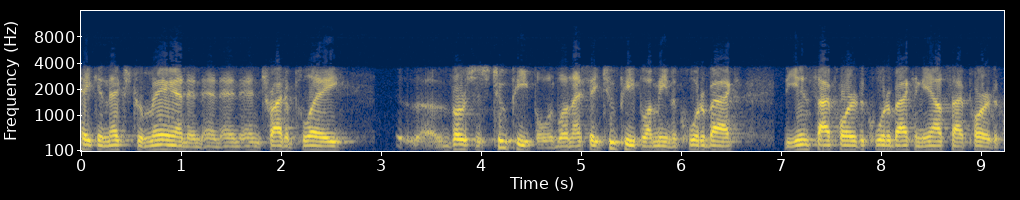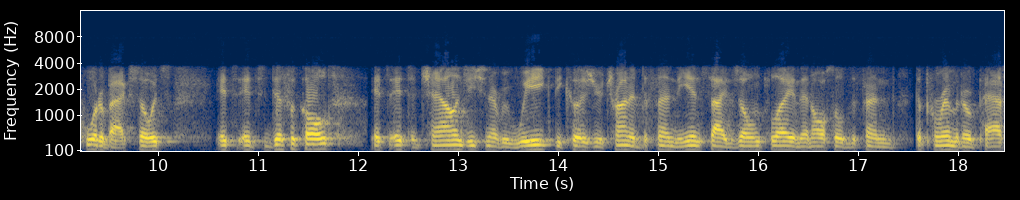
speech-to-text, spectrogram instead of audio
take an extra man and, and, and, and try to play uh, versus two people. When I say two people, I mean the quarterback, the inside part of the quarterback and the outside part of the quarterback. So it's it's it's difficult. It's it's a challenge each and every week because you're trying to defend the inside zone play and then also defend the perimeter pass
